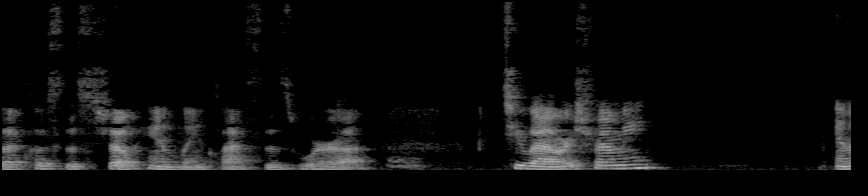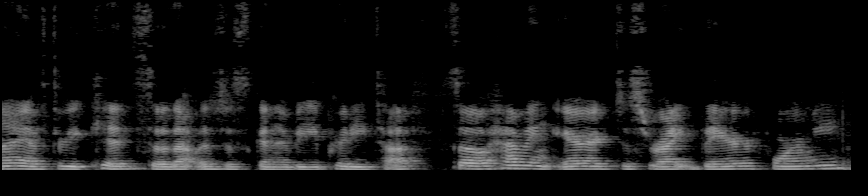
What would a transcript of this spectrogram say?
The closest show handling classes were uh, two hours from me. And I have three kids, so that was just going to be pretty tough. So having Eric just right there for me,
